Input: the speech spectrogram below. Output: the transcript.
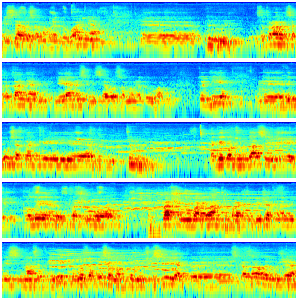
місцеве самоврядування затравиться питання діяльності місцевого самоврядування. Тоді відбувся такий, такі консультації, коли в першому, в першому варіанті проекту бюджету на 2017 рік було записано, в тому числі, як е, сказали вже,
